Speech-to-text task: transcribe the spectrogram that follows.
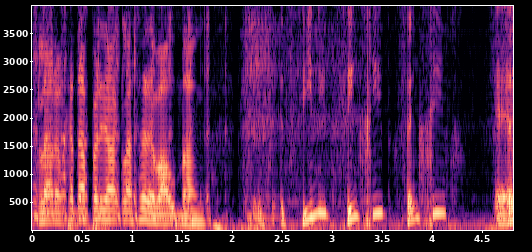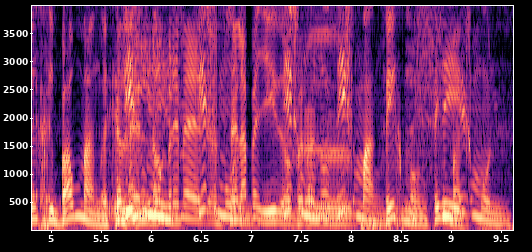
claro, es que te has perdido la clase de Bauman. Zinit, Zingit, Zengit. Zengit Bauman, es que el- nombre me sé el apellido, pero Zygmunt o el, Zygmunt. Zygmunt, Sí. Zygmunt. Zygmunt.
